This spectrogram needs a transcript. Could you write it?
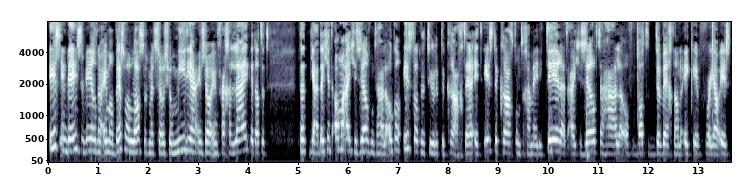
is in deze wereld nou eenmaal best wel lastig met social media en zo. En vergelijken. Dat het dat, ja, dat je het allemaal uit jezelf moet halen. Ook al is dat natuurlijk de kracht. Hè? Het is de kracht om te gaan mediteren, het uit jezelf te halen. Of wat de weg dan ik voor jou is.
